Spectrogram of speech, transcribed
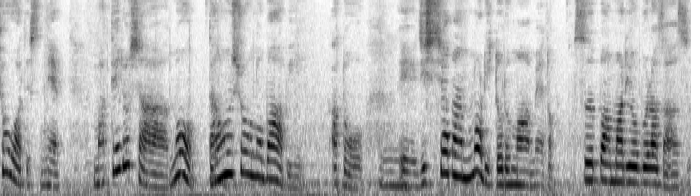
今日はですねマテル社のダウン症のバービーあと、うん。えー実写版の「リトル・マーメイド」「スーパーマリオブラザーズ」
